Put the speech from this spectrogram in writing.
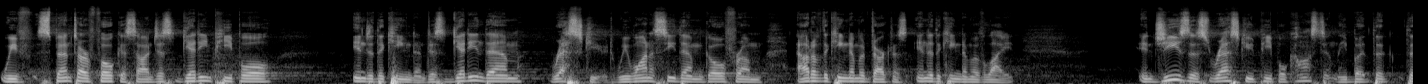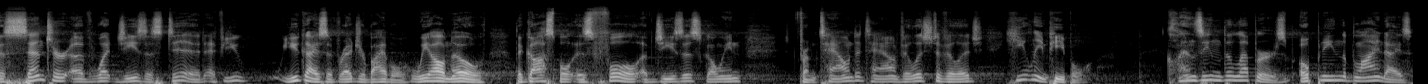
we've spent our focus on just getting people into the kingdom, just getting them rescued. We want to see them go from out of the kingdom of darkness into the kingdom of light. And Jesus rescued people constantly, but the, the center of what Jesus did, if you you guys have read your Bible, we all know the gospel is full of Jesus going from town to town, village to village, healing people, cleansing the lepers, opening the blind eyes,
